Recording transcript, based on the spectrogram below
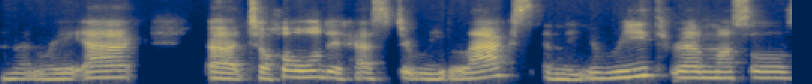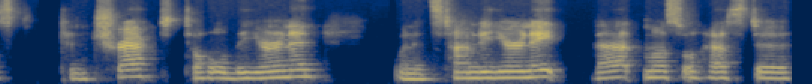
and then react. Uh, to hold, it has to relax, and the urethra muscles contract to hold the urine in. When it's time to urinate, that muscle has to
